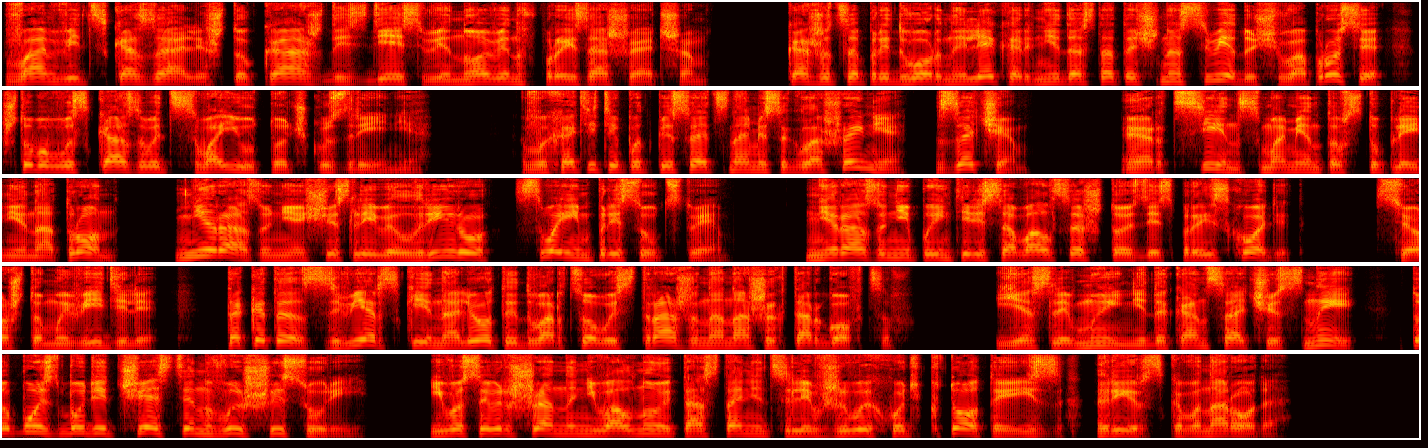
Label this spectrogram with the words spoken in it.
«Вам ведь сказали, что каждый здесь виновен в произошедшем. Кажется, придворный лекарь недостаточно сведущ в вопросе, чтобы высказывать свою точку зрения. Вы хотите подписать с нами соглашение? Зачем? Эртсин с момента вступления на трон ни разу не осчастливил Риру своим присутствием. Ни разу не поинтересовался, что здесь происходит. Все, что мы видели, так это зверские налеты дворцовой стражи на наших торговцев. Если мы не до конца честны, то пусть будет честен высший Сурий. Его совершенно не волнует, останется ли в живых хоть кто-то из рирского народа.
